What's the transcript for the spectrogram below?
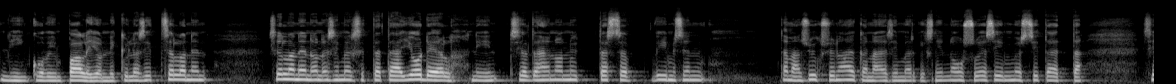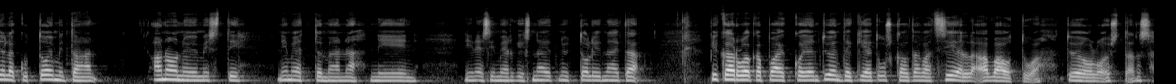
niin kovin paljon, niin kyllä sitten sellainen, sellainen on esimerkiksi, että tämä Jodel, niin sieltähän on nyt tässä viimeisen tämän syksyn aikana esimerkiksi niin noussut esiin myös sitä, että siellä kun toimitaan anonyymisti, nimettömänä, niin, niin esimerkiksi näitä, nyt oli näitä pikaruokapaikkojen työntekijät uskaltavat siellä avautua työoloistansa.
